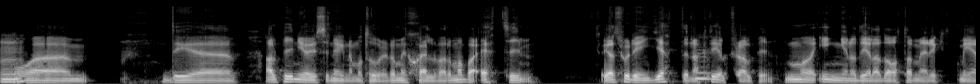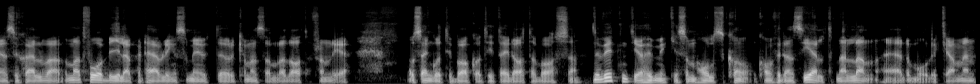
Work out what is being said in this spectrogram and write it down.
Mm. Och, ehm, det, Alpin gör ju sina egna motorer, de är själva, de har bara ett team. Och jag tror det är en jättenackdel för Alpin. De har ingen att dela data med riktigt mer än sig själva. De har två bilar per tävling som är ute och då kan man samla data från det. Och sen gå tillbaka och titta i databasen. Nu vet inte jag hur mycket som hålls kon- konfidentiellt mellan eh, de olika, men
